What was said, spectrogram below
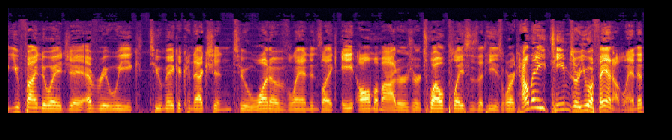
you find a way, Jay, every week to make a connection to one of Landon's like eight alma maters or 12 places that he's worked. How many teams are you a fan of, Landon?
